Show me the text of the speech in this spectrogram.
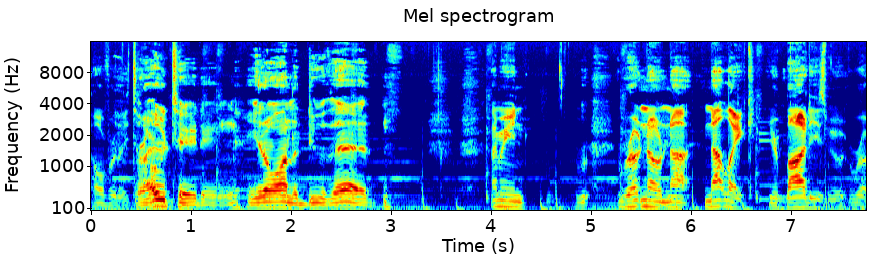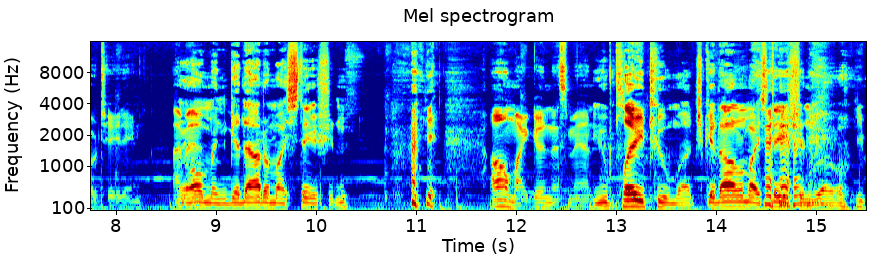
overly tired. Rotating. You don't want to do that. I mean, ro- no, not not like your body's rotating. I mean, Roman, get out of my station. oh my goodness, man. You play too much. Get out of my station, bro. You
